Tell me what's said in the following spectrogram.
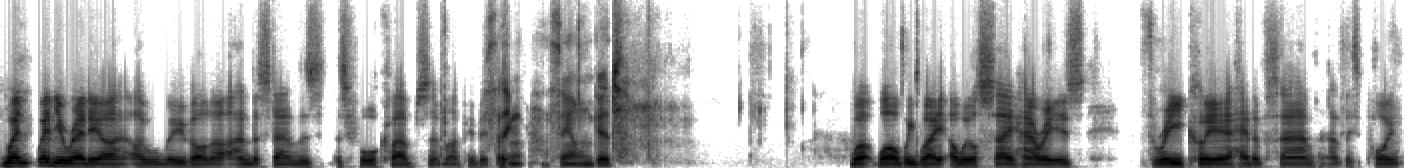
when when you're ready, I, I will move on. I understand there's there's four clubs that might be a bit. I think I think I'm good. Well, while we wait, I will say Harry is three clear ahead of Sam at this point,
